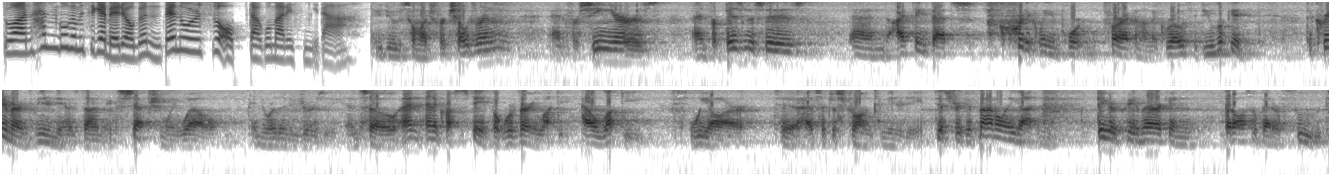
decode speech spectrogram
또한 한국 음식의 매력은 빼놓을 수 없다고 말했습니다. You do so much for children and for seniors and for businesses, and I think that's critically important for economic growth. If you look at the Korean American community has done exceptionally well in northern New Jersey, and so and, and across the state, but we're very lucky. How lucky we are to have such a strong community. District has not only gotten bigger Korean American, but also better food.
